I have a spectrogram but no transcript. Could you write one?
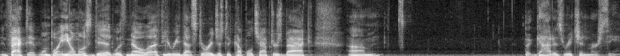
In fact, at one point, he almost did with Noah, if you read that story just a couple chapters back. Um, but God is rich in mercy.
